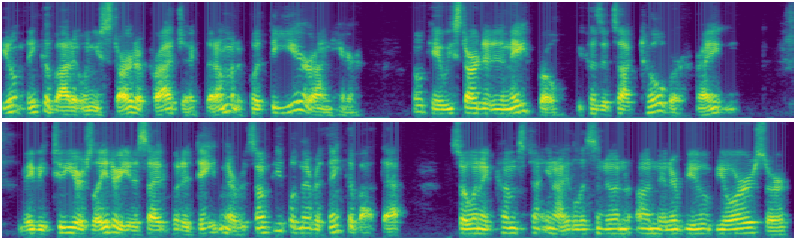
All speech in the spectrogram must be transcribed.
you don't think about it when you start a project that I'm going to put the year on here. Okay, we started in April because it's October, right? Maybe two years later you decide to put a date in there, but some people never think about that. So when it comes to, you know, I listened to an, an interview of yours, or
